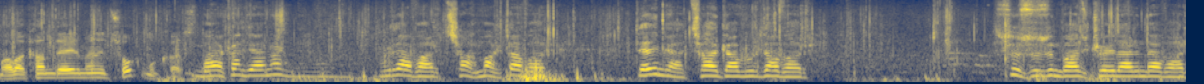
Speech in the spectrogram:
Malakan değirmeni çok mu Kars'ta? Malakan Değirmen burada var, Çakmak'ta var. Dedim ya Çalgavur'da var. Susuz'un bazı köylerinde var.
